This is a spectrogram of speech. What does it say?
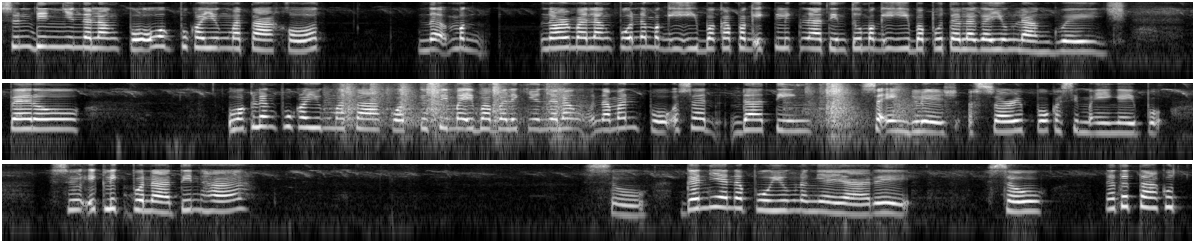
sundin nyo na lang po. Huwag po kayong matakot. Na mag, normal lang po na mag-iiba kapag i-click natin to, mag-iiba po talaga yung language. Pero, wag lang po kayong matakot kasi maibabalik nyo na lang naman po sa dating sa English. Sorry po kasi maingay po. So, i-click po natin ha. So, ganyan na po yung nangyayari. So, natatakot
